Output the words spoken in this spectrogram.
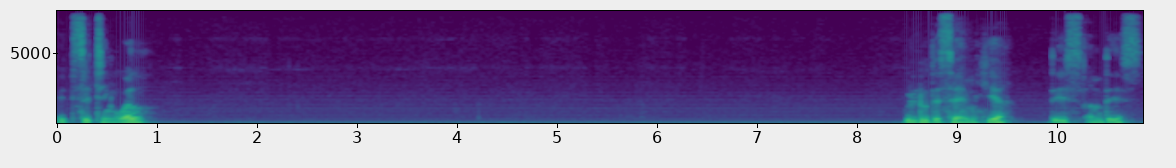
It's sitting well we'll do the same here this and this.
